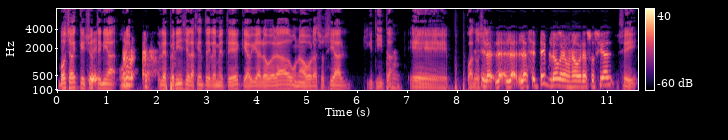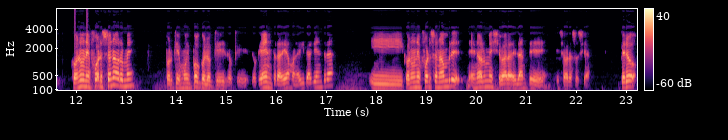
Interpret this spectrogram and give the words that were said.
Vos sabés que yo eh, tenía la experiencia de la gente del MTE que había logrado una obra social chiquitita. eh, cuando la, la, CETEP logra una obra social sí. con un esfuerzo enorme, porque es muy poco lo que, lo que, lo que entra, digamos, la guita que entra, y con un esfuerzo enorme, enorme llevar adelante esa obra social. Pero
